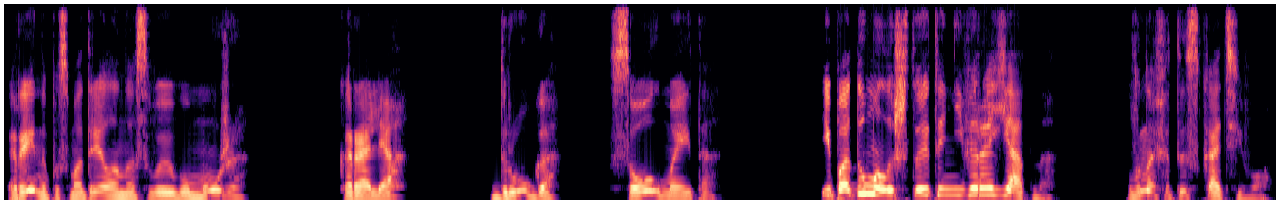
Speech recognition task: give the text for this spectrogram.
Рейна посмотрела на своего мужа, короля, друга, соулмейта и подумала, что это невероятно — вновь отыскать его.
